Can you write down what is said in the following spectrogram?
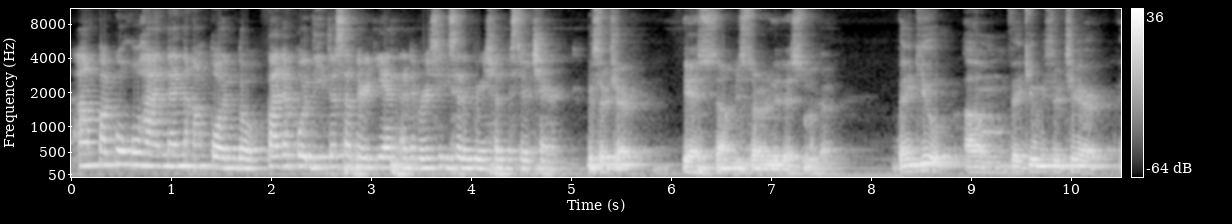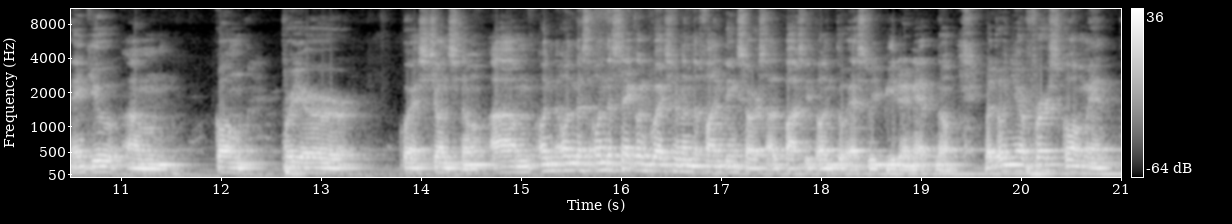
ang pagkukuhanan ng pondo para po dito sa 30th anniversary celebration, Mr. Chair? Mr. Chair. Yes, uh, Mr. Ledesma. Thank you. Um, thank you, Mr. Chair. Thank you, um, Kong, for your questions. No, um, on on the on the second question on the funding source, I'll pass it on to SVP Renet. No, but on your first comment,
